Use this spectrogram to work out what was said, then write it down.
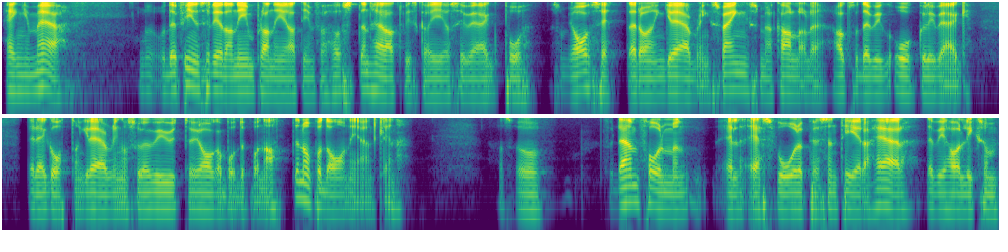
hänger med. Och det finns redan inplanerat inför hösten här att vi ska ge oss iväg på, som jag har sett det då, en grävlingssväng som jag kallar det. Alltså där vi åker iväg där det är gott om grävling och så är vi ute och jagar både på natten och på dagen egentligen. Alltså, för den formen är svår att presentera här, där vi har liksom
